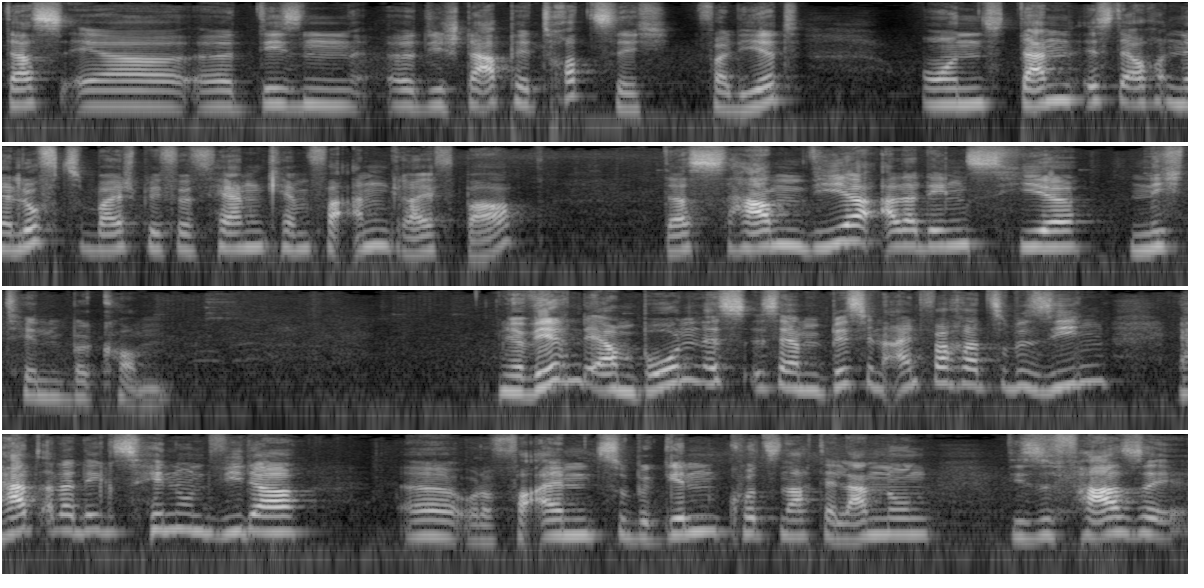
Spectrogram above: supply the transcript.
dass er äh, diesen, äh, die Stapel trotzig verliert und dann ist er auch in der Luft zum Beispiel für Fernkämpfer angreifbar. Das haben wir allerdings hier nicht hinbekommen. Ja, während er am Boden ist, ist er ein bisschen einfacher zu besiegen. Er hat allerdings hin und wieder, äh, oder vor allem zu Beginn, kurz nach der Landung, diese Phase,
